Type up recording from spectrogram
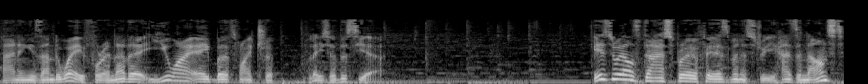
Planning is underway for another UIA birthright trip later this year. Israel's Diaspora Affairs Ministry has announced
